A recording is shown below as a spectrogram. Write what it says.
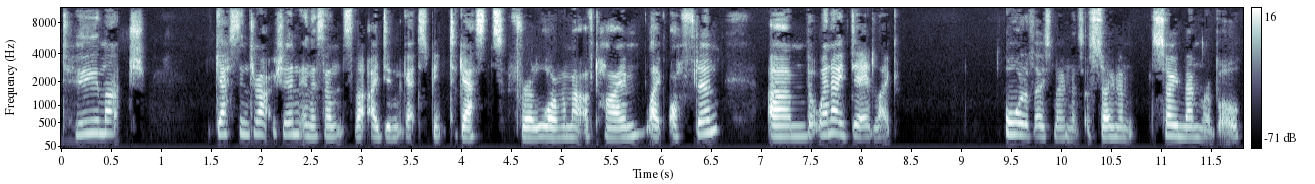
too much guest interaction in the sense that I didn't get to speak to guests for a long amount of time, like often. Um, but when I did, like all of those moments are so mem- so memorable.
